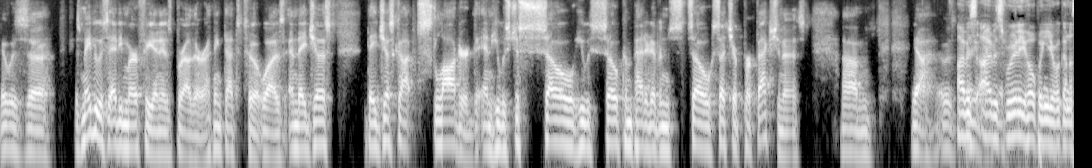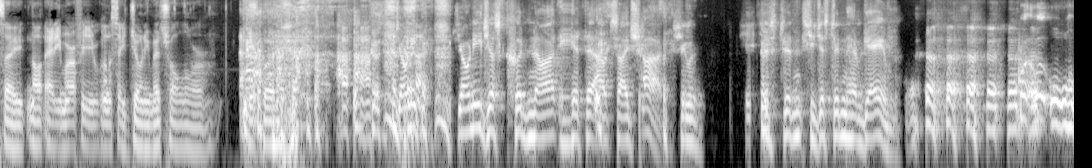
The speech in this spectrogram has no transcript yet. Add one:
it was uh, it was maybe it was Eddie Murphy and his brother. I think that's who it was, and they just they just got slaughtered. And he was just so he was so competitive and so such a perfectionist. Um, yeah, it was. I was anyway. I was really hoping you were going to say not Eddie Murphy. You were going to say Joni Mitchell or Joni, Joni just could not hit the outside shot. She was she just didn't. She just didn't have game. well, well,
